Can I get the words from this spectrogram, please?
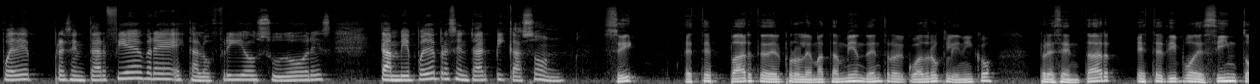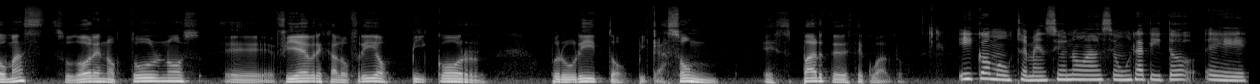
puede presentar fiebre, escalofríos, sudores, también puede presentar picazón. Sí, este es parte del problema también dentro del cuadro clínico, presentar este tipo de síntomas, sudores nocturnos, eh, fiebre, escalofrío, picor, prurito, picazón, es parte de este cuadro. Y como usted mencionó hace un ratito, eh,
